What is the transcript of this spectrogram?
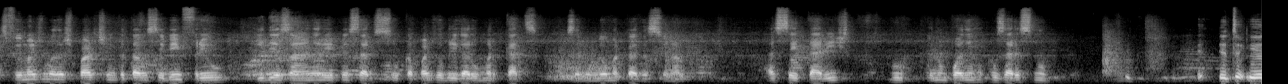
Isso foi mais uma das partes em que eu estava a ser bem frio e designer e a pensar se sou capaz de obrigar o mercado, sendo o meu mercado nacional, a aceitar isto, porque não podem recusar esse nome. Eu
